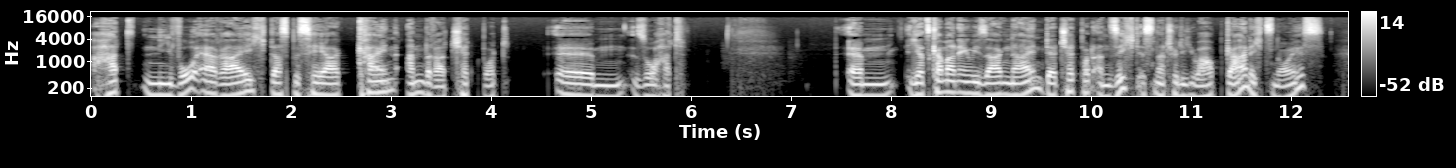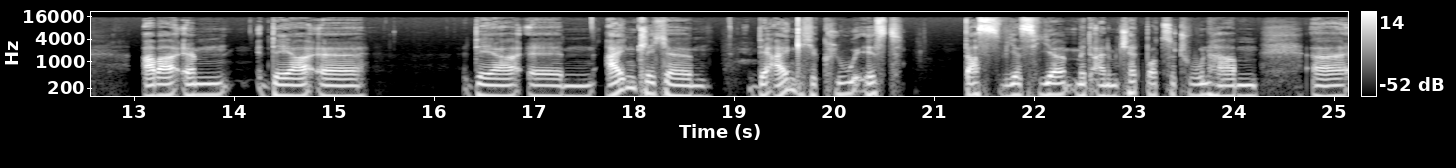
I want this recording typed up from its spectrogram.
hat ein Niveau erreicht, das bisher kein anderer Chatbot ähm, so hat. Ähm, jetzt kann man irgendwie sagen, nein, der Chatbot an sich ist natürlich überhaupt gar nichts Neues, aber ähm, der, äh, der ähm, eigentliche, der eigentliche Clou ist, dass wir es hier mit einem Chatbot zu tun haben, äh,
